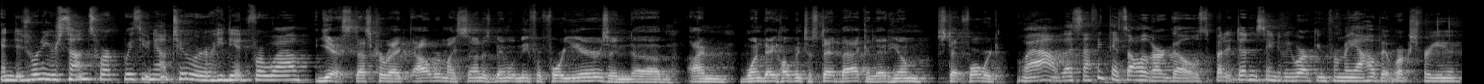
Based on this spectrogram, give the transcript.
And does one of your sons work with you now too, or he did for a while? Yes, that's correct. Albert, my son, has been with me for four years, and um I'm one day hoping to step back and let him step forward. Wow, that's I think that's all of our goals, but it doesn't seem to be working for me. I hope it works for you.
